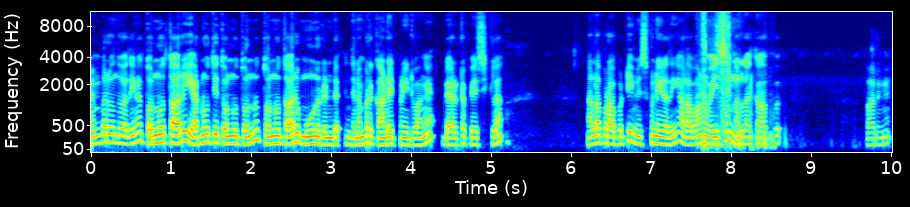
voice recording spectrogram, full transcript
நம்பர் வந்து பார்த்திங்கன்னா தொண்ணூத்தாறு இரநூத்தி தொண்ணூத்தொன்று தொண்ணூத்தாறு மூணு ரெண்டு. இந்த நம்பருக்கு காண்டாக்ட் பண்ணிட்டு வாங்க. டேரெக்டாக பேசிக்கலாம். நல்ல ப்ராப்பர்ட்டி மிஸ் பண்ணிடாதீங்க. அளவான வயசு நல்ல காப்பு. பாருங்கள்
